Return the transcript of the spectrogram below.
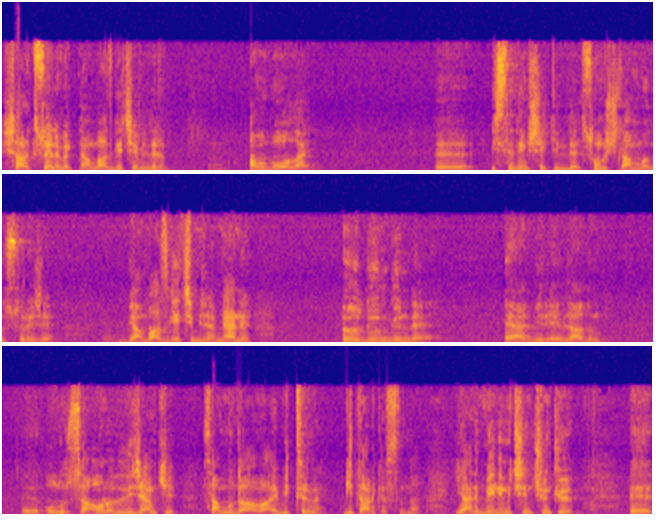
Şarkı söylemekten vazgeçebilirim. Ama bu olay e, istediğim şekilde sonuçlanmadığı sürece yani vazgeçmeyeceğim. Yani öldüğüm günde eğer bir evladım e, olursa ona da diyeceğim ki sen bu davayı bitirme. Git arkasından. Yani benim için çünkü e,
